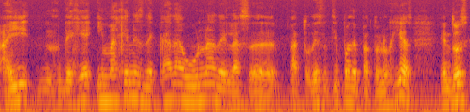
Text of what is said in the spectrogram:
ahí dejé imágenes de cada una de las eh, de este tipo de patologías. Entonces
